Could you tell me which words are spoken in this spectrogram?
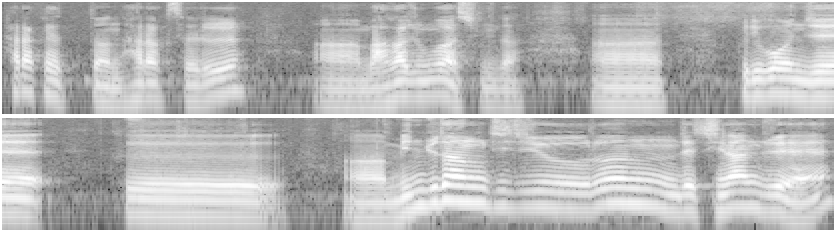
하락했던 하락세를 어, 막아준 것 같습니다. 어, 그리고 이제 그 어, 민주당 지지율은 이제 지난주에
